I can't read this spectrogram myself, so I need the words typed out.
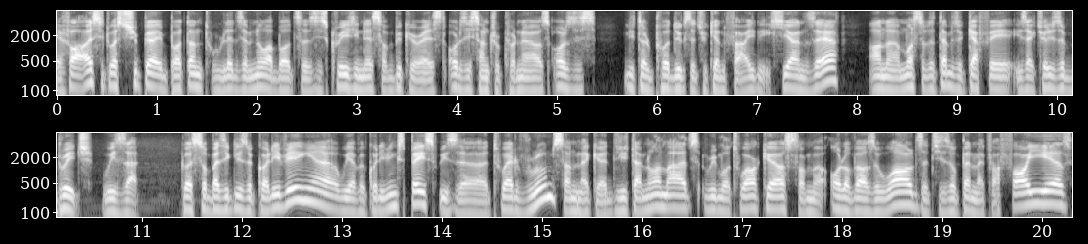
Yeah. For us, it was super important to let them know about uh, this craziness of Bucharest, all these entrepreneurs, all these little products that you can find here and there. And uh, most of the time, the cafe is actually the bridge with that. Because so basically, the co-living, uh, we have a co-living space with uh, 12 rooms and like uh, digital nomads, remote workers from uh, all over the world that is open like for four years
